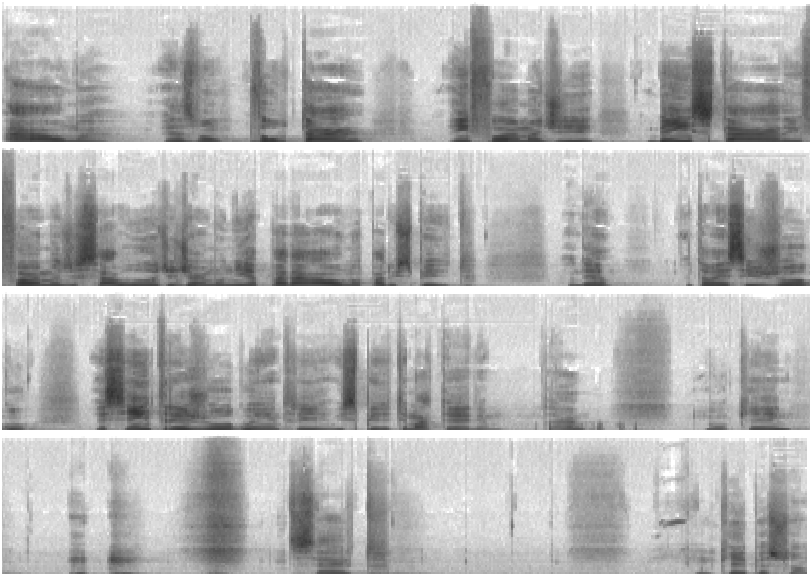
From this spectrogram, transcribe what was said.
a alma, elas vão voltar em forma de bem-estar, em forma de saúde, de harmonia para a alma, para o espírito. Entendeu? Então, é esse jogo esse entrejogo entre espírito e matéria, tá? Ok? Certo? Ok, pessoal?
